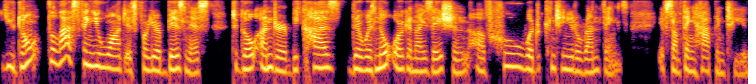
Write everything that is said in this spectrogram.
You don't, the last thing you want is for your business to go under because there was no organization of who would continue to run things if something happened to you.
